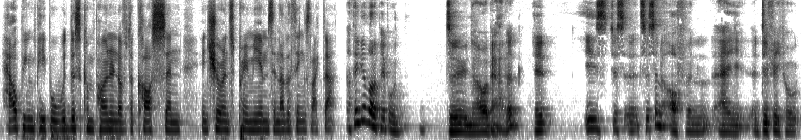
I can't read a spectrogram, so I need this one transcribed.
helping people with this component of the costs and insurance premiums and other things like that? I think a lot of people do know about it. It is just it's just an often a, a difficult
